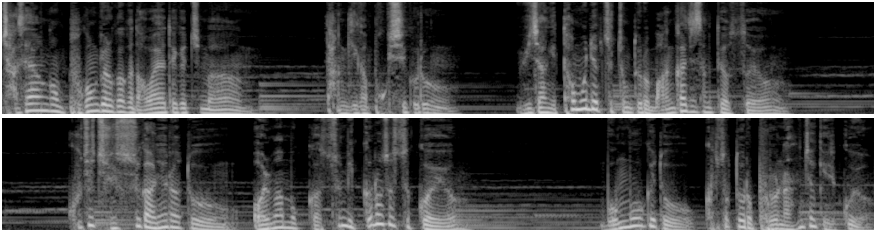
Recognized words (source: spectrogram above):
자세한 건 부검 결과가 나와야 되겠지만 단기간 폭식으로 위장이 터무니없을 정도로 망가진 상태였어요. 굳이 질식 아니라도 얼마 못 가 숨이 끊어졌을 거예요. 몸무게도 급속도로 불어난 흔적이 있고요.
